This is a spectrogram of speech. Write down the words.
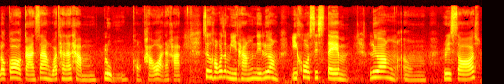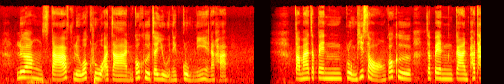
แล้วก็การสร้างวัฒนธรรมกลุ่มของเขาอะนะคะ ซึ่งเขาก็จะมีทั้งในเรื่อง ecosystem เรื่อง resource เรื่อง staff หรือว่าครูอาจารย์ก็คือจะอยู่ในกลุ่มนี้นะคะ ต่อมาจะเป็นกลุ่มที่ 2 ก็คือจะเป็นการพัฒ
